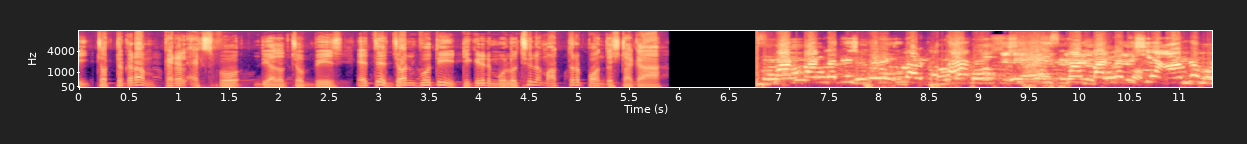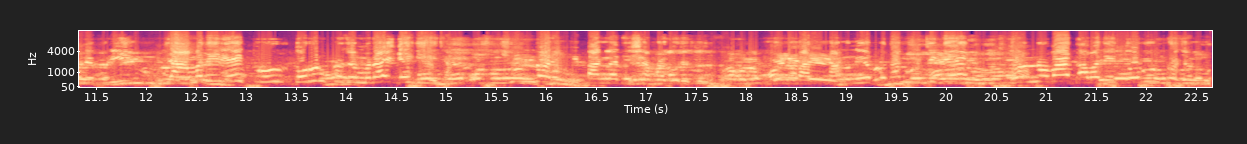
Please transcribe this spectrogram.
এই চট্টগ্রাম ক্যাটেল এক্সপো দুই হাজার চব্বিশ। এতে জনপ্রতি টিকিটের মূল্য ছিল মাত্র পঞ্চাশ টাকা। স্মার্ট বাংলাদেশ গড়ে তোলার কথা। সেই স্মার্ট বাংলাদেশে আমরা মনে করি যে আমাদের এই তরুণ প্রজন্মরাই এগিয়ে যাবে। সুন্দর একটি বাংলাদেশ আমরা গড়ে তুলব। ধন্যবাদ মাননীয় প্রধানমন্ত্রীকে। ধন্যবাদ আমাদের তরুণ প্রজন্ম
